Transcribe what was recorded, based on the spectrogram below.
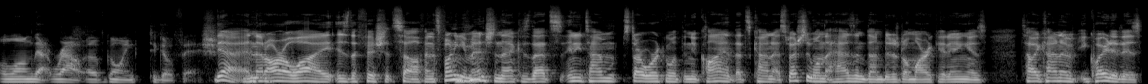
along that route of going to go fish. Yeah and that roi is the fish itself. And it's funny you mm-hmm. mentioned that because that's anytime start working with a new client that's kind of especially one that hasn't done digital marketing is it's how i kind of equate it is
